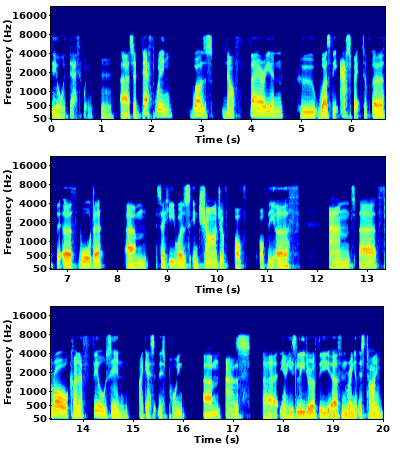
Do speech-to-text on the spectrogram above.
deal with Deathwing. Mm. Uh, so Deathwing was Neltharion, who was the aspect of Earth, the Earth Warder. Um, so he was in charge of of of the Earth, and uh, Thrall kind of fills in, I guess, at this point um, as uh, you know he's leader of the Earthen Ring at this time,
